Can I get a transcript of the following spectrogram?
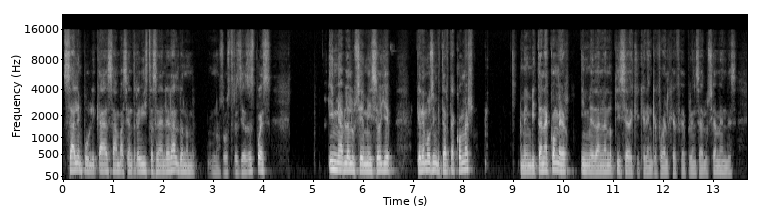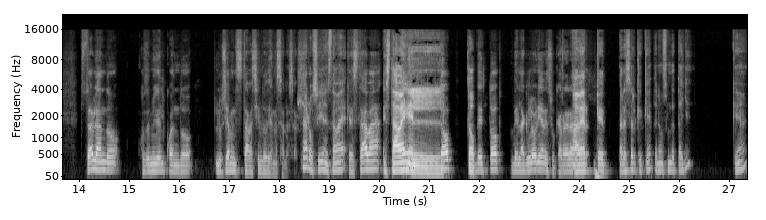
salen publicadas ambas entrevistas en el Heraldo, unos dos, tres días después, y me habla Lucía y me dice, oye, queremos invitarte a comer. me invitan a comer y me dan la noticia de que querían que fuera el jefe de prensa de Lucía Méndez. Estoy hablando, José Miguel, cuando Lucía Méndez estaba haciendo Diana Salazar. Claro, sí, estaba. Que estaba, estaba en, el top, top de top de la gloria de su carrera. A ver, que parece ser que qué, tenemos un detalle. ¿Qué?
